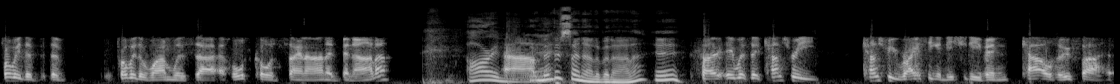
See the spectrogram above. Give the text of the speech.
probably the, the probably the one was uh, a horse called St Arnaud Banana. I remember. I remember a banana. Yeah. So it was a country country racing initiative, and Carl Hoofer,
